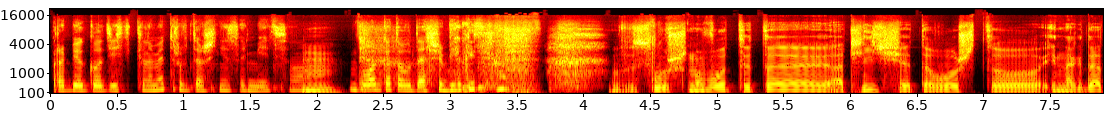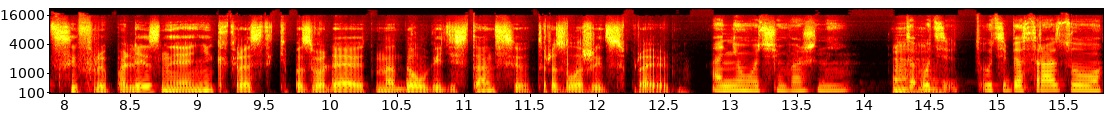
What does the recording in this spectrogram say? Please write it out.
пробегала 10 километров, даже не заметила. Mm. Была готова дальше бегать. Слушай, ну вот это отличие того, что иногда цифры полезны, и они как раз-таки позволяют на долгой дистанции вот разложиться правильно. Они очень важны. Uh-huh. У, у тебя сразу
